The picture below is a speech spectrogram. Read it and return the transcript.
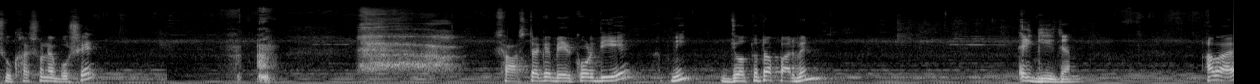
সুখাসনে বসে শ্বাসটাকে বের করে দিয়ে আপনি যতটা পারবেন এগিয়ে যান। আবার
